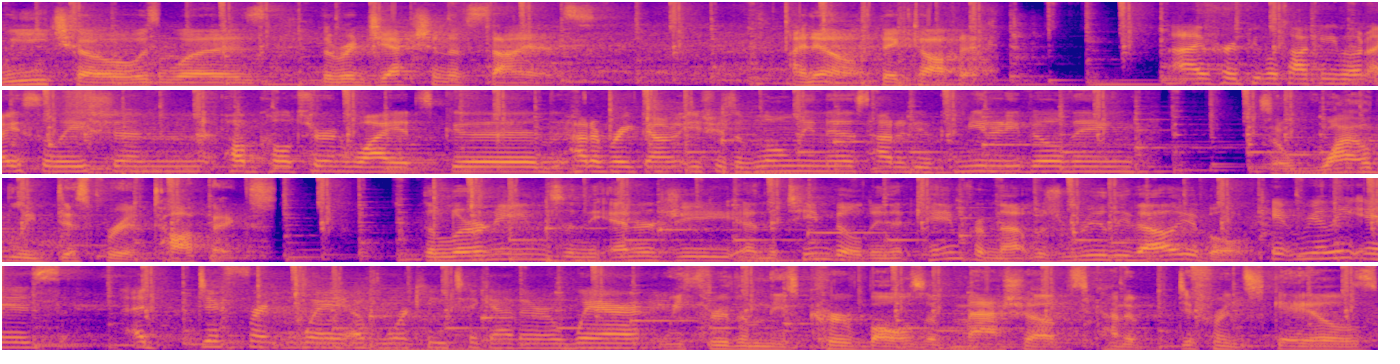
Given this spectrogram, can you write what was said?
we chose was the rejection of science. I know, big topic. I've heard people talking about isolation, pub culture and why it's good, how to break down issues of loneliness, how to do community building. So wildly disparate topics. The learnings and the energy and the team building that came from that was really valuable. It really is a different way of working together where We threw them these curveballs of mashups, kind of different scales.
